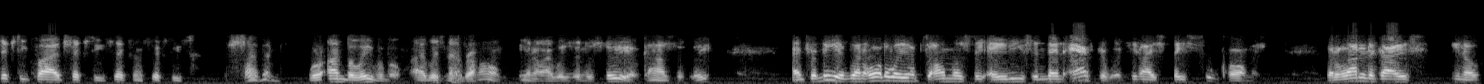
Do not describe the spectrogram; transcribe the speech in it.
65, 66, and 67 were unbelievable. I was never home. You know, I was in the studio constantly. And for me, it went all the way up to almost the 80s, and then afterwards, you know, I, they still call me. But a lot of the guys, you know,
